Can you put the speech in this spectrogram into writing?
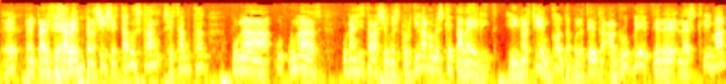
eh? no hay planificar res però sí, s'està buscant, s'està buscant una, una, una instal·lació esportiva només que per l'elit i no estic en contra, perquè tiene el rugby tiene la escrima,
